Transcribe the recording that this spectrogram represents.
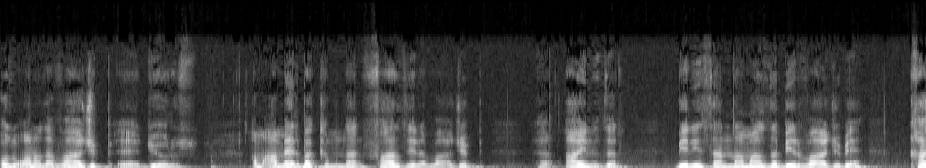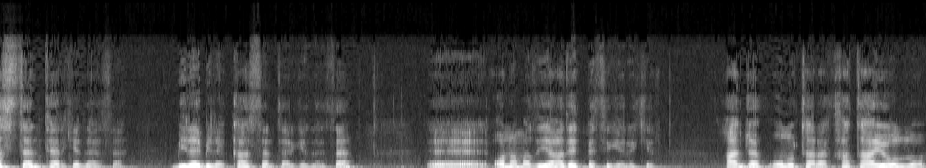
ona da vacip e, diyoruz. Ama amel bakımından farz ile vacip e, aynıdır. Bir insan namazda bir vacibi kasten terk ederse, bile bile kasten terk ederse e, o namazı iade etmesi gerekir. Ancak unutarak hata yolu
